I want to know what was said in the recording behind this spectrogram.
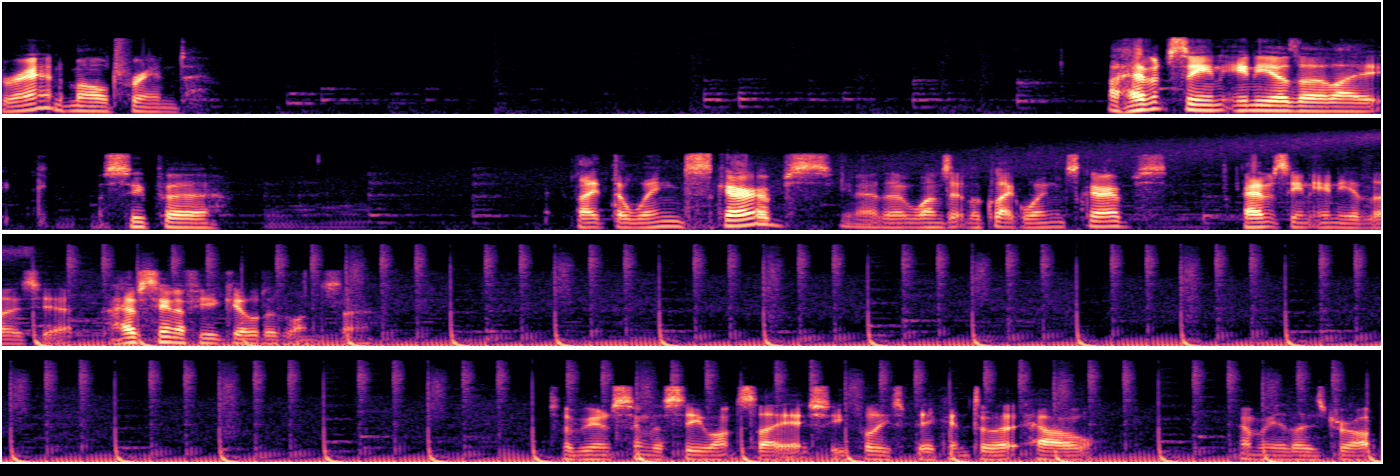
Strand, my old friend. I haven't seen any of the like super like the winged scarabs, you know, the ones that look like winged scarabs. I haven't seen any of those yet. I have seen a few gilded ones though. So it'll be interesting to see once I actually fully spec into it how how many of those drop.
